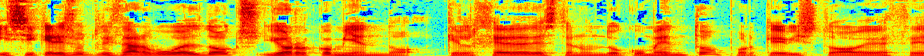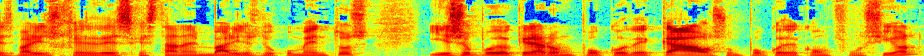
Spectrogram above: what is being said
y si queréis utilizar Google Docs, yo recomiendo que el GDD esté en un documento, porque he visto a veces varios GDDs que están en varios documentos y eso puede crear un poco de caos, un poco de confusión.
